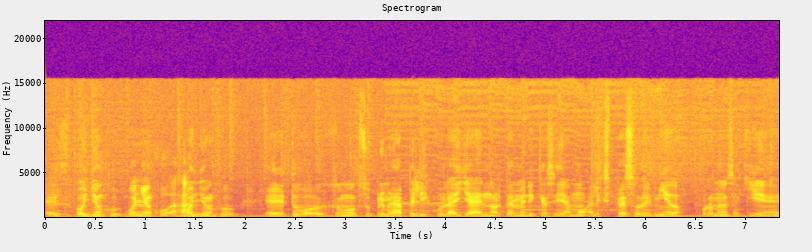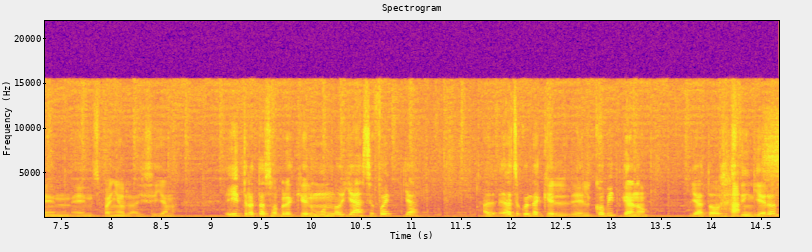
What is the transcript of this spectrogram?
Es Bong Joon-ho. Bong Joon-ho, ajá. Bong Joon-ho. Él tuvo como su primera película ya en Norteamérica se llamó El Expreso del Miedo, por lo menos aquí en, en español así se llama. Y trata sobre que el mundo ya se fue, ya. Haz haz de cuenta que el, el COVID ganó, ya todos se extinguieron,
